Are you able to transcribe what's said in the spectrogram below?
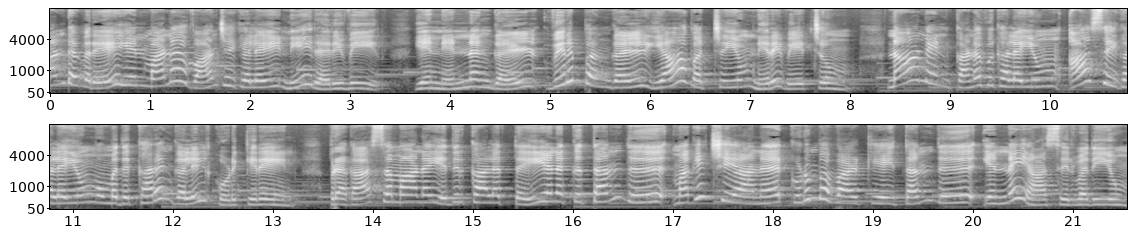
ஆண்டவரே என் மன வாஞ்சைகளை நீர் அறிவீர். என் எண்ணங்கள் விருப்பங்கள் யாவற்றையும் நிறைவேற்றும். நான் என் கனவுகளையும் ஆசைகளையும் உமது கரங்களில் கொடுக்கிறேன். பிரகாசமான எதிர்காலத்தை எனக்கு தந்து மகிழ்ச்சியான குடும்ப வாழ்க்கையை தந்து என்னை ஆசிர்வதியும்.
